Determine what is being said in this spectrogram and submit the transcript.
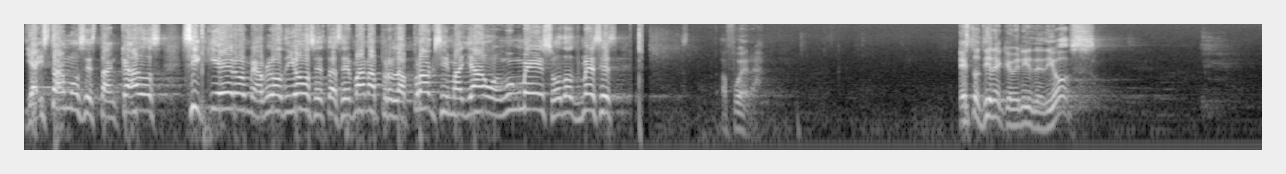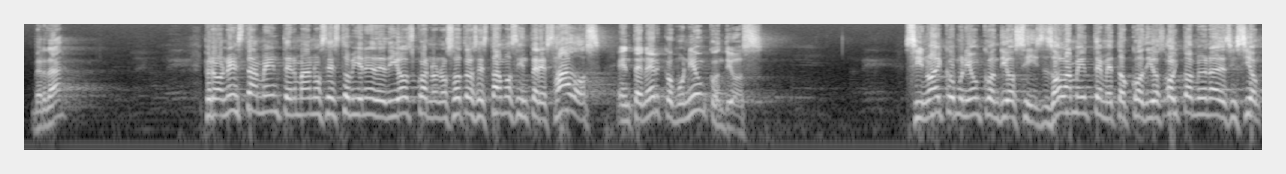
Y ahí estamos estancados. Si quiero, me habló Dios esta semana, pero la próxima ya o en un mes o dos meses, afuera. Esto tiene que venir de Dios. ¿Verdad? Pero honestamente, hermanos, esto viene de Dios cuando nosotros estamos interesados en tener comunión con Dios. Si no hay comunión con Dios, si solamente me tocó Dios, hoy tomé una decisión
